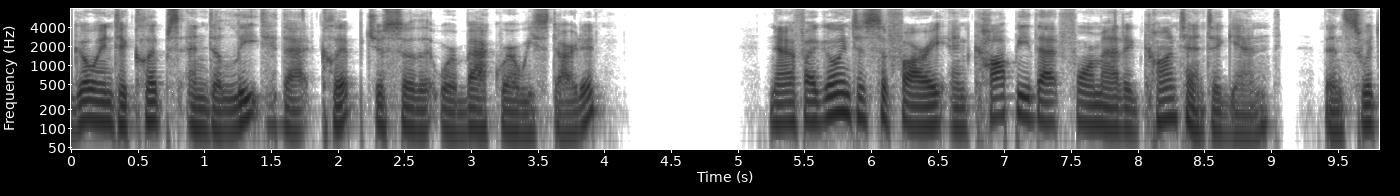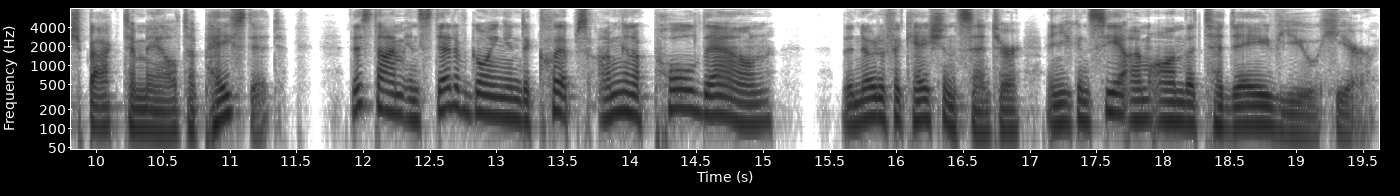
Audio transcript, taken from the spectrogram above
go into clips and delete that clip just so that we're back where we started. Now, if I go into Safari and copy that formatted content again, then switch back to Mail to paste it, this time, instead of going into clips, I'm going to pull down the notification center and you can see I'm on the today view here.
